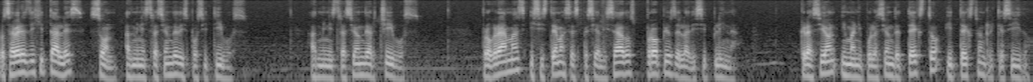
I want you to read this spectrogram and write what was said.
Los saberes digitales son administración de dispositivos, administración de archivos, programas y sistemas especializados propios de la disciplina, creación y manipulación de texto y texto enriquecido,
